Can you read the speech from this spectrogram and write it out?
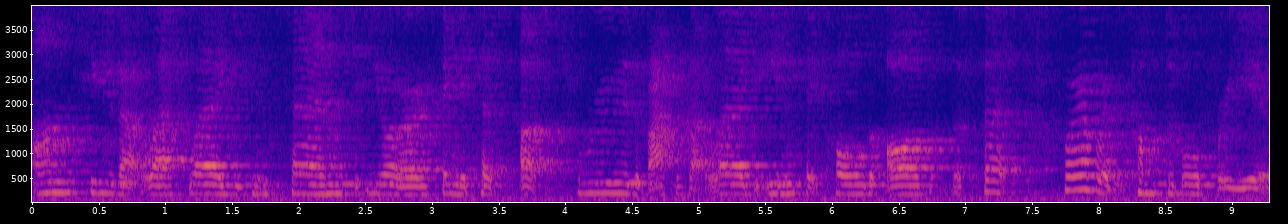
onto that left leg. You can send your fingertips up through the back of that leg, even take hold of the foot, wherever it's comfortable for you.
